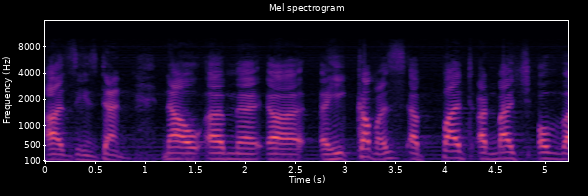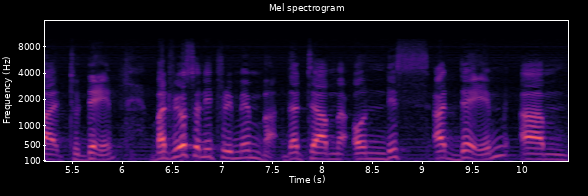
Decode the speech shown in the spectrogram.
as he's done. Now, um, uh, uh, he covers a part and much of uh, today, but we also need to remember that um, on this day, um,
